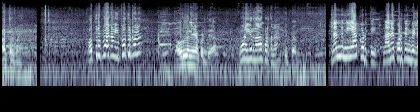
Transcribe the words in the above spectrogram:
ಹತ್ತು ರೂಪಾಯಿ. ಹತ್ತು ರೂಪಾಯಿ ಹಾಕೋಣ ಇಪ್ಪತ್ತು ರೂಪಾಯಿನ? ಅವ್ರಿಗೂ ನೀ ಕೊಡ್ತೀಯಾ? ಹ್ಞೂ ಇವ್ರು ನಾನು ಕೊಡ್ತಾನೆ? ಇಪ್ಪತ್ತು. ನಂದು ನೀ ಯಾಕೆ ಕೊಡ್ತಿ? ನಾನೇ ಕೊಡ್ತೀನಿ ಬಿಡ.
